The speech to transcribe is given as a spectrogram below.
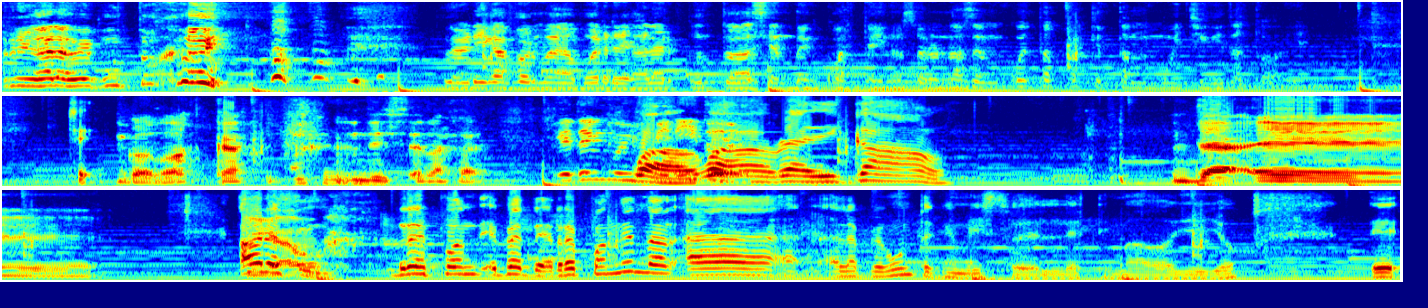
Regálame puntos, Javi. La única forma de poder regalar puntos es haciendo encuestas y nosotros no hacemos encuestas porque estamos muy chiquitos todavía. Tengo 2K, dice la Javi. Yo tengo Wow, infinito. wow, ready, go. Ya, eh. Ahora sí, respondi- espérate, respondiendo a, a la pregunta que me hizo el estimado Yoyo, eh,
